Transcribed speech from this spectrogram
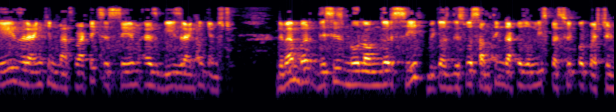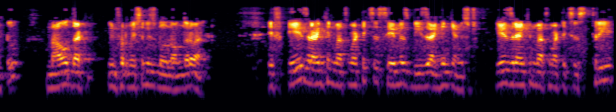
A's rank in mathematics is same as B's rank in chemistry. Remember this is no longer C because this was something that was only specific for question 2 now that information is no longer valid. If A's rank in mathematics is same as B's rank in chemistry. A's rank in mathematics is 3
